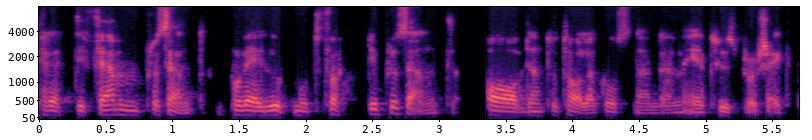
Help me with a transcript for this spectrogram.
35 procent, på väg upp mot 40 procent av den totala kostnaden i ett husprojekt.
